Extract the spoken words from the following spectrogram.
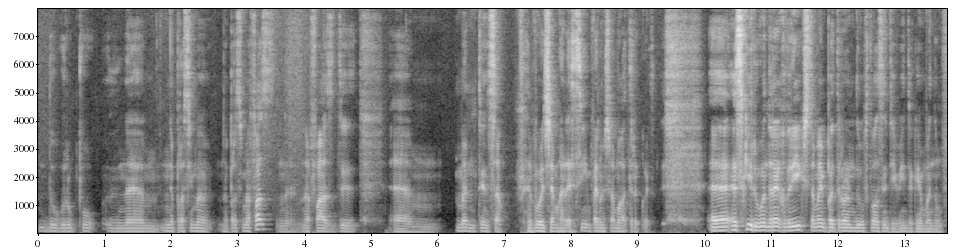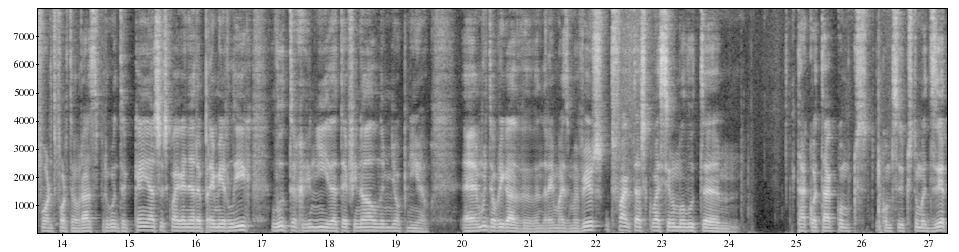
do grupo na, na, próxima, na próxima fase, na, na fase de um, manutenção, vou chamar assim para não chamar outra coisa. Uh, a seguir, o André Rodrigues, também patrono do Futebol 120, a quem manda um forte, forte abraço, pergunta quem achas que vai ganhar a Premier League? Luta renhida até final, na minha opinião. Uh, muito obrigado, André, mais uma vez. De facto, acho que vai ser uma luta um, taco a taco, como, como se costuma dizer,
